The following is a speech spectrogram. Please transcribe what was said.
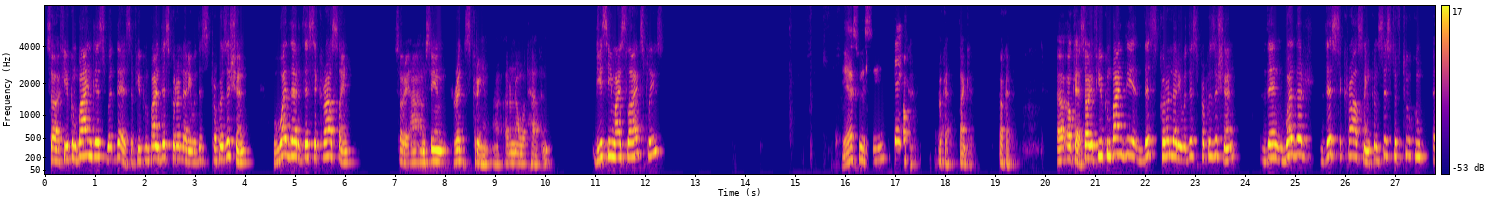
So if you combine this with this, if you combine this corollary with this proposition, whether this crossing, sorry, I'm seeing red screen. I don't know what happened. Do you see my slides, please? Yes, we see. Okay, okay, thank you. Okay. Uh, okay, so if you combine the, this corollary with this proposition, then whether this crossing consists of two, uh,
